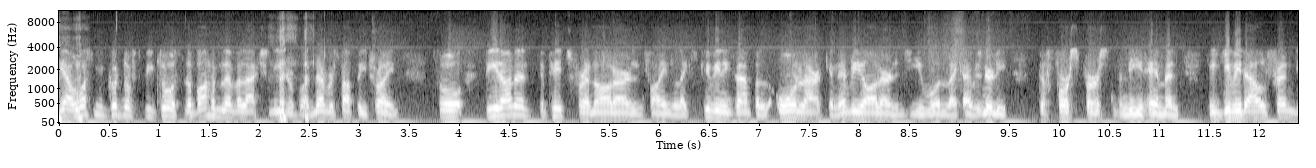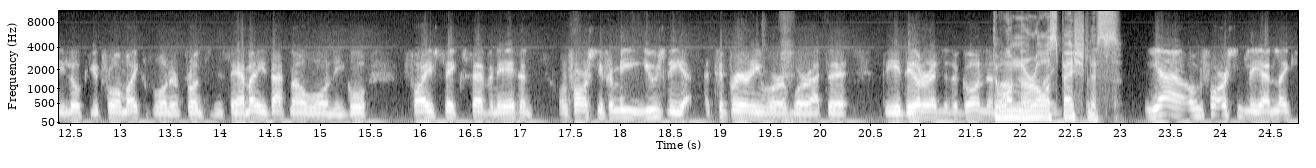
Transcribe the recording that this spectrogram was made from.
yeah, I wasn't good enough to be close to the bottom level action either, but never stopped me trying. So being on a, the pitch for an All Ireland final, like to give you an example, Eoin Larkin, every All Ireland G1, like I was nearly the first person to meet him, and he'd give you the old friendly look. You throw a microphone in front and you say, "How many is that now?" Eoin, you go five, six, seven, eight, and unfortunately for me, usually Tipperary we're, we're at the, the, the other end of the gun. The one in a row specialists. Yeah, unfortunately, and like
